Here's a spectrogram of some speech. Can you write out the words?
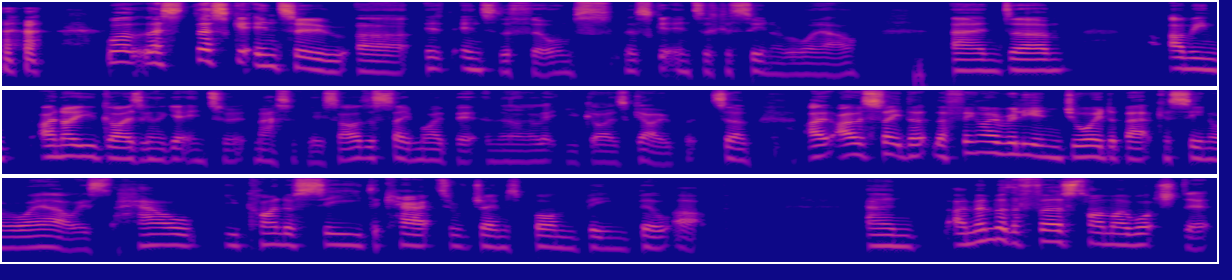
well, let's let's get into uh into the films. Let's get into Casino Royale, and um, I mean, I know you guys are going to get into it massively, so I'll just say my bit and then I'll let you guys go. But um, I, I would say that the thing I really enjoyed about Casino Royale is how you kind of see the character of James Bond being built up. And I remember the first time I watched it,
